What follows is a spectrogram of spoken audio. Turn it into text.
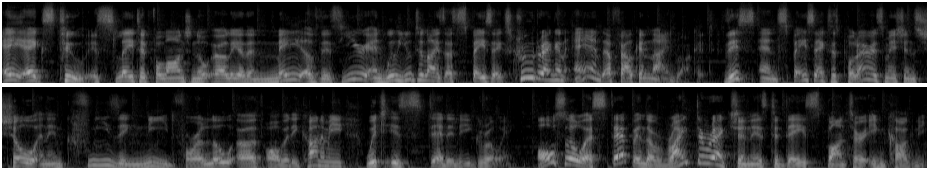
AX2 is slated for launch no earlier than May of this year and will utilize a SpaceX Crew Dragon and a Falcon 9 rocket. This and SpaceX's Polaris missions show an increasing need for a low Earth orbit economy, which is steadily growing. Also, a step in the right direction is today's sponsor Incogni.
